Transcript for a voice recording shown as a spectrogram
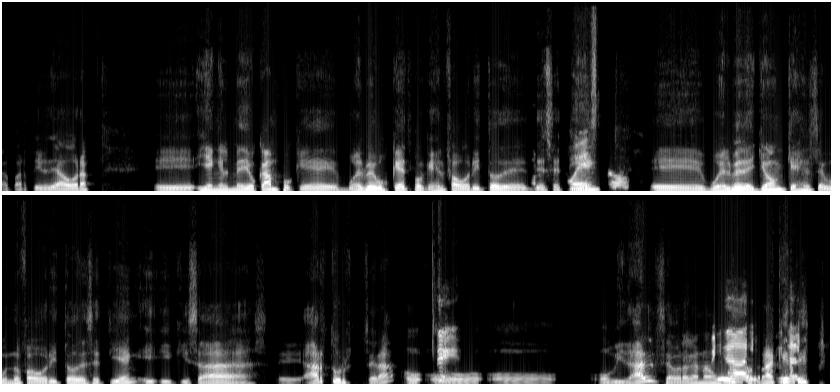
a partir de ahora. Eh, y en el mediocampo, que vuelve Busquets porque es el favorito de, de Setién. Eh, vuelve De Jong, que es el segundo favorito de Setién. Y, y quizás eh, Arthur, ¿será? O, sí. o, o, o, Vidal, se habrá ganado Vidal, un puesto. Rakitic. Vidal.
